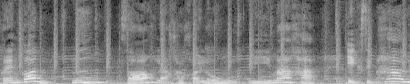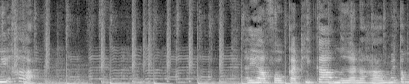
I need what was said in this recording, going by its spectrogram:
เกรงก้น 1 2 และค่อยๆลง ดีมากค่ะ อีก 15 วิค่ะ พยายามโฟกัสที่กล้ามเนื้อนะคะ ไม่ต้อง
